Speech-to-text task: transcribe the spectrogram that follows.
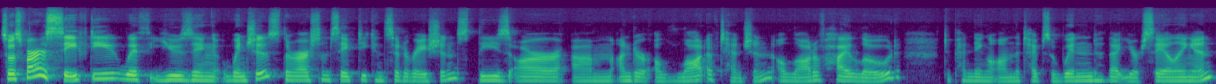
So, as far as safety with using winches, there are some safety considerations. These are um, under a lot of tension, a lot of high load, depending on the types of wind that you're sailing in.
